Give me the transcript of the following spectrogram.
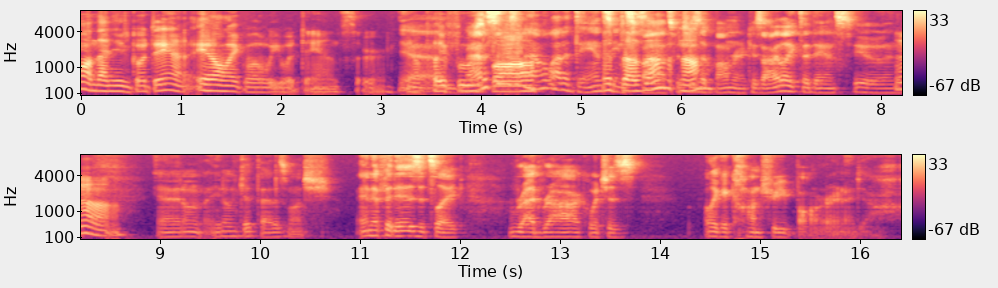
well, and then you'd go dance. You know, like well, we would dance or you Yeah, know play foosball. Madison doesn't have a lot of dancing It doesn't? spots, which is a bummer because I like to dance too. And yeah, Yeah, I don't. You don't get that as much. And if it is, it's like Red Rock, which is like a country bar, and I, oh,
